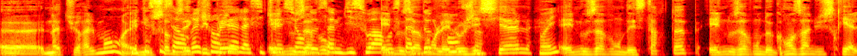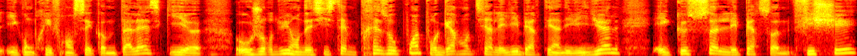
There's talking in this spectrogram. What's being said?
euh, naturellement. Mais et nous sommes ça aurait équipés. Changé à la situation de samedi soir et au Stade de France. Nous avons les logiciels, et nous avons des start-up, et nous avons de grands industriels, y compris français comme Thales, qui euh, aujourd'hui ont des systèmes très au point pour garantir les libertés individuelles et que seules les personnes fichées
